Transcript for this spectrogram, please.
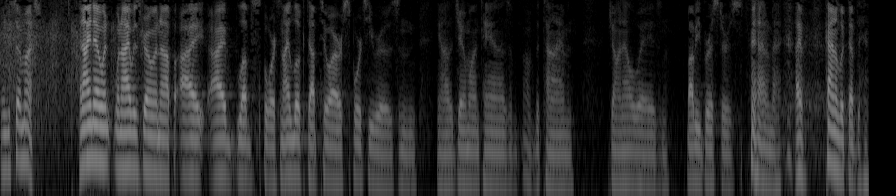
Thank you so much. And I know when, when I was growing up, I, I loved sports, and I looked up to our sports heroes, and you know the Joe Montanas of, of the time, and John Elways, and Bubby Bristers. I don't know. I kind of looked up to him,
